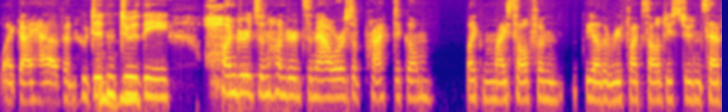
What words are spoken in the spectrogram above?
like I have and who didn't mm-hmm. do the hundreds and hundreds and hours of practicum like myself and the other reflexology students have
